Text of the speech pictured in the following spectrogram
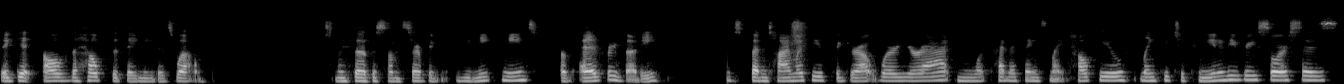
they get all of the help that they need as well. We focus on serving unique needs of everybody. We spend time with you, figure out where you're at and what kind of things might help you, link you to community resources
